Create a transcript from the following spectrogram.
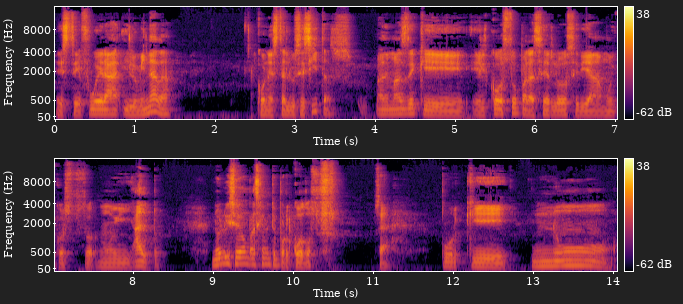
este, fuera iluminada con estas lucecitas. Además de que el costo para hacerlo sería muy, muy alto. No lo hicieron básicamente por codos. O sea, porque no,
